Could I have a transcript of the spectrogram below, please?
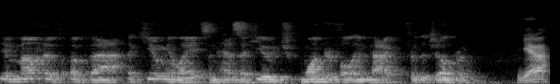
the amount of, of that accumulates and has a huge, wonderful impact for the children. Yeah.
